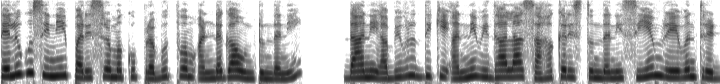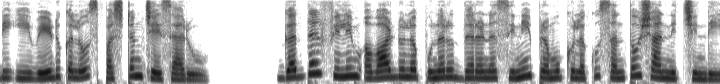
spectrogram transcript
తెలుగు సినీ పరిశ్రమకు ప్రభుత్వం అండగా ఉంటుందని దాని అభివృద్ధికి అన్ని విధాలా సహకరిస్తుందని సీఎం రేవంత్ రెడ్డి ఈ వేడుకలో స్పష్టం చేశారు. గద్దర్ ఫిలిం అవార్డుల పునరుద్ధరణ సినీ ప్రముఖులకు సంతోషాన్నిచ్చింది.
